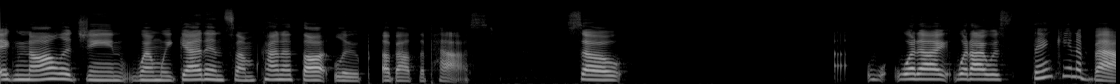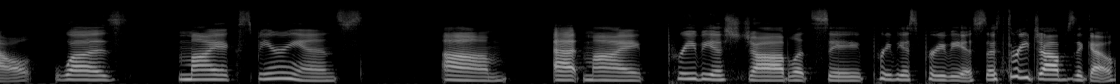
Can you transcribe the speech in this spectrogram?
acknowledging when we get in some kind of thought loop about the past. So uh, what I what I was thinking about was my experience um, at my previous job, let's see, previous, previous, so three jobs ago,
